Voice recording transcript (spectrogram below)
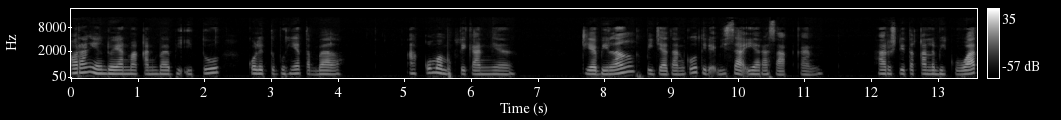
orang yang doyan makan babi itu kulit tubuhnya tebal. Aku membuktikannya. Dia bilang pijatanku tidak bisa ia rasakan. Harus ditekan lebih kuat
